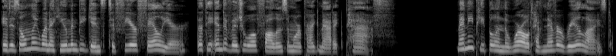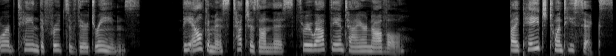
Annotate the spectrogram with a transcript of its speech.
It is only when a human begins to fear failure that the individual follows a more pragmatic path. Many people in the world have never realized or obtained the fruits of their dreams. The Alchemist touches on this throughout the entire novel. By page 26,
